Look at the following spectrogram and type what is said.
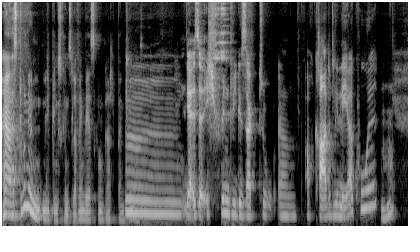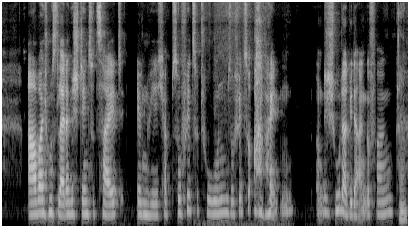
ja. Hast du einen Lieblingskünstler, wenn wir jetzt gerade beim Thema sind? Mm, ja, also ich finde, wie gesagt, so, ähm, auch gerade die Lea cool. Mhm. Aber ich muss leider gestehen, zur Zeit irgendwie, ich habe so viel zu tun, so viel zu arbeiten. Und die Schule hat wieder angefangen. Ja.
